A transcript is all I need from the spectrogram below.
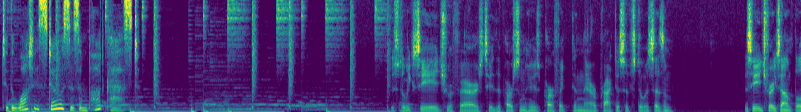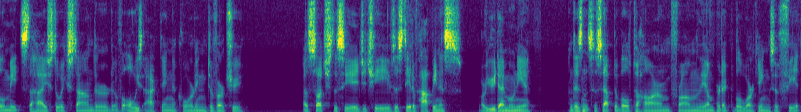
to the What is Stoicism podcast. The Stoic sage refers to the person who is perfect in their practice of Stoicism. The sage, for example, meets the high Stoic standard of always acting according to virtue. As such, the sage achieves a state of happiness, or eudaimonia, and isn't susceptible to harm from the unpredictable workings of fate.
